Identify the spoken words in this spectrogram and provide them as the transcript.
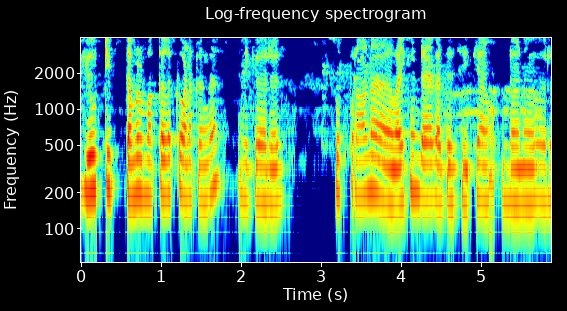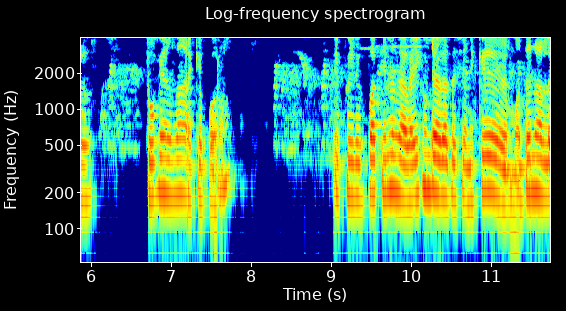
யூடியூப் தமிழ் மக்களுக்கு வணக்கங்க. இன்றைக்கி ஒரு சூப்பரான வைகுண்ட ஏகாதசிக்கு உண்டான ஒரு துவையல் தான் அரைக்க போகிறோம் இப்போ இதுக்கு பார்த்தீங்கன்னா இந்த வைகுண்ட ஏகாதசி அன்றைக்கி மொதல் நாள்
